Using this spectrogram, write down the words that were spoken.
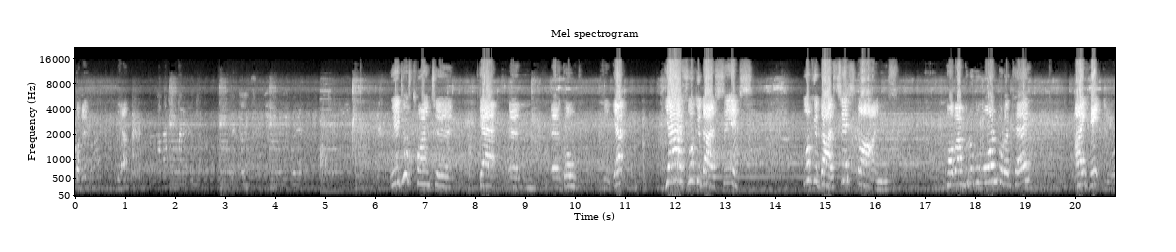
Got it? Yeah. We're just trying to get um, a goal. Yeah. Yes, look at that assist. Look at that assist, guys. Not that good of a one, but okay. I hit you.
